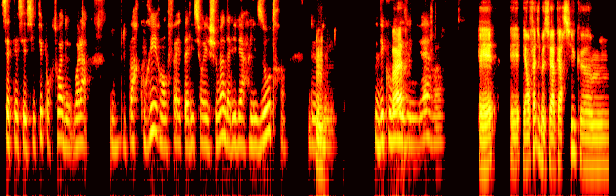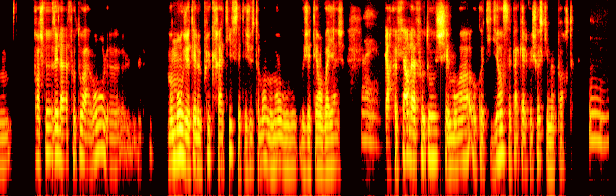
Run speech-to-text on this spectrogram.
cette nécessité pour toi de, voilà, de, parcourir, en fait, d'aller sur les chemins, d'aller vers les autres, de, mmh. découvrir les univers. Hein. Et, et, en fait, je me suis aperçu que hum, quand je faisais de la photo avant, le, moment où j'étais le plus créatif, c'était justement le moment où, j'étais en voyage. Ouais. Alors que faire de la photo chez moi au quotidien, c'est pas quelque chose qui me porte. Mmh.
